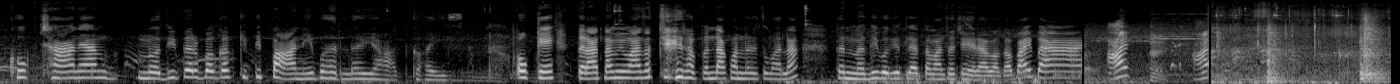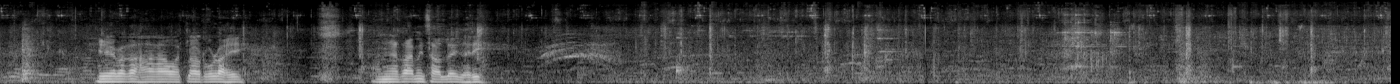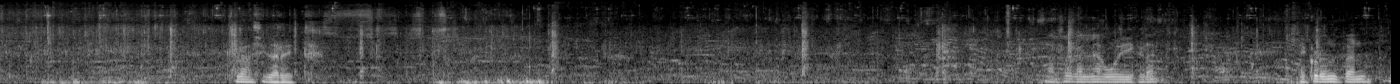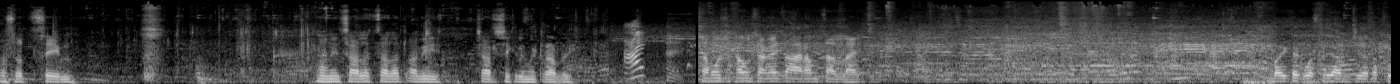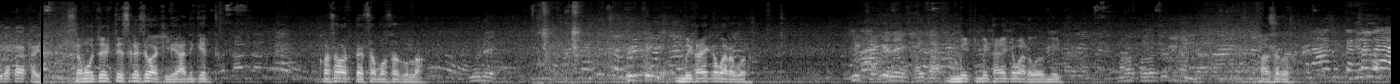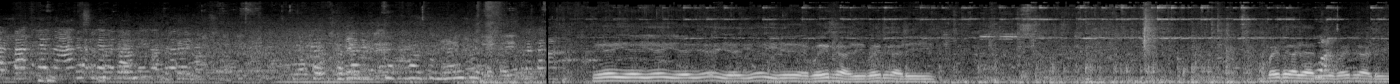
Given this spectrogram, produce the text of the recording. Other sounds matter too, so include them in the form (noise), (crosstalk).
खूप छान आहे आणि नदी तर बघा किती पाणी भरलं यात काहीच ओके तर आता मी माझा चेहरा पण दाखवणार आहे तुम्हाला. तर नदी बघितली आता माझा चेहरा बघा. बाय बाय हे बघा हा गावातला रोड आहे. आणि आता आम्ही चाललो आहे घरी असे घर आहेत. असं घालण्या ओळी इकडं इकडून पण असंच सेम आणि चालत चालत आम्ही चारशे किलोमीटर आलोय. समोरचं खाऊन सगळ्याचा आराम चाललाय. बैठक बसली आमची आता पुढं काय खायचं? समोरची टेस्ट कशी वाटली अनिकेत? कसा वाटतंय समोसा तुला? मीठ आहे का बरोबर? मीठ मीठ आहे का बरोबर मीठ? असं कर ये ये ये ये ये ये ये ये बैलगाडी बैलगाडी. बैलगाडी आली बैलगाडी.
